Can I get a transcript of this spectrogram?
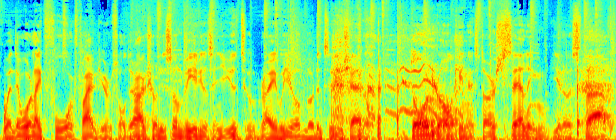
when they were like four or five years old. There are actually some videos in YouTube, right, where you upload it to the channel. door knocking and start selling, you know, stuff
